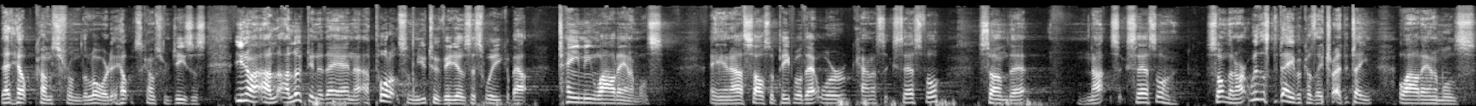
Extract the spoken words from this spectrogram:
That help comes from the Lord. It helps comes from Jesus. You know, I, I looked into that and I pulled up some YouTube videos this week about taming wild animals. And I saw some people that were kind of successful, some that not successful, some that aren't with us today because they tried to tame wild animals.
